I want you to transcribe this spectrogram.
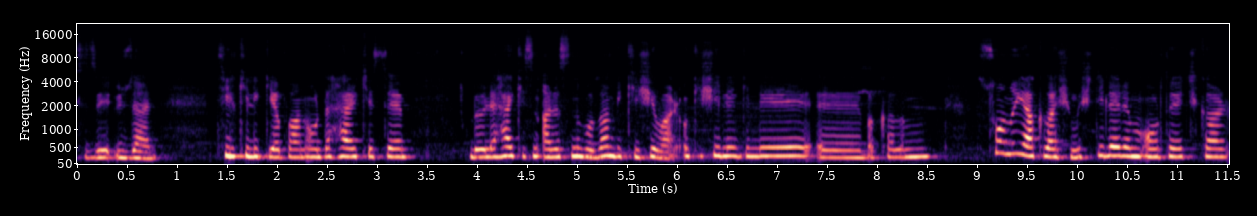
Sizi üzen, tilkilik yapan, orada herkese böyle herkesin arasını bozan bir kişi var. O kişiyle ilgili e, bakalım sonu yaklaşmış. Dilerim ortaya çıkar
